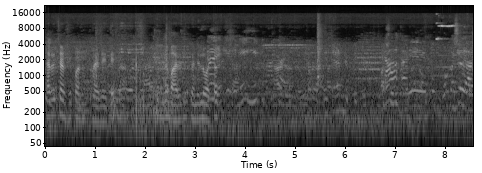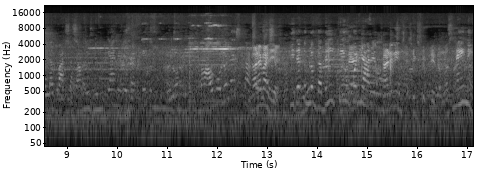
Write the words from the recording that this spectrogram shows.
साडेचारशे पासून प्राईज आहे ते भारीतले कंदील वाटतात भाव बोलो ना इसका तुम लोग डबल के ऊपर जा रहे हो. साढ़े तीन सौ सिक्स फिफ्टी तो मस्त. नहीं नहीं.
